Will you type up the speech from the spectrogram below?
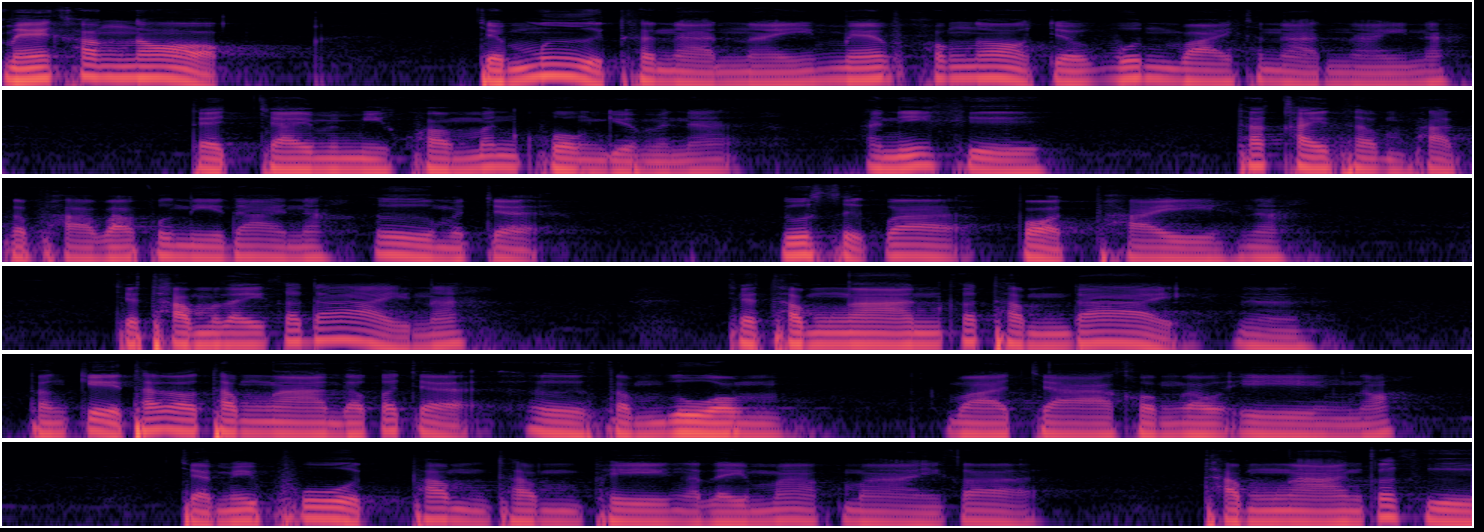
แม้ข้างนอก จะมืดขนาดไหน แม้ข้างนอกจะวุ่นวายขนาดไหนนะ แต่ใจมันมีความมั่นคงอยู่มันนะ อันนี้คือถ้าใครสัมผัสสภาวะพวกนี้ได้นะ เออ มันจะรู้สึกว่าปลอดภัยนะ จะทำอะไรก็ได้นะ จะทำงานก็ทำได้นะสังเกตถ้าเราทำงานเราก็จะเออสำรวมวาจาของเราเองเนาะจะไม่พูดพั่มทำเพลงอะไรมากมายก็ทำงานก็คือ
